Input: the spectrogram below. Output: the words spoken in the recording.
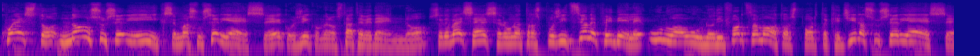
questo non su serie X ma su serie S, così come lo state vedendo, se dovesse essere una trasposizione fedele uno a uno di Forza Motorsport che gira su serie S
